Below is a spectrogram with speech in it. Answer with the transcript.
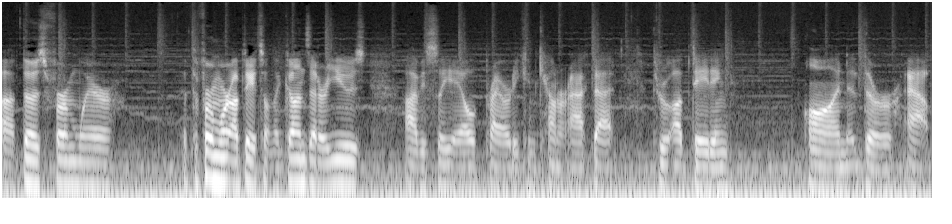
Uh, if those firmware, if the firmware updates on the guns that are used, obviously AL Priority can counteract that through updating on their app.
